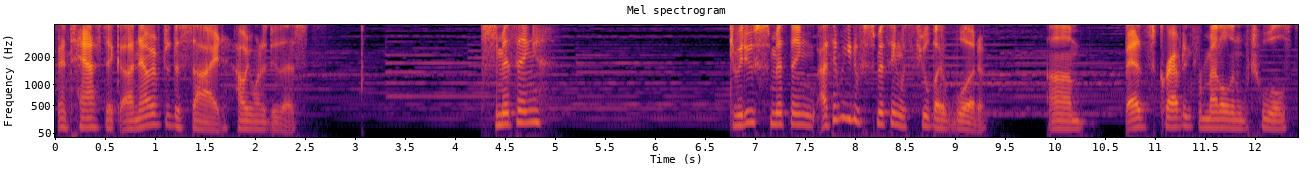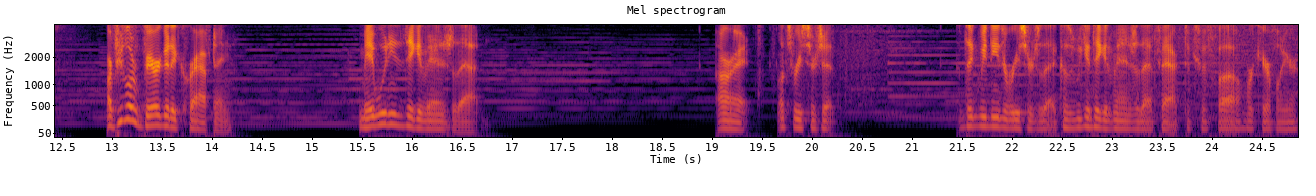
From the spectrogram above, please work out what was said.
fantastic. Uh, now we have to decide how we want to do this. Smithing. Can we do smithing? I think we can do smithing with fuel by wood. Um, beds, crafting for metal and tools. Our people are very good at crafting. Maybe we need to take advantage of that. All right, let's research it. I think we need to research that because we can take advantage of that fact if, if uh, we're careful here.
